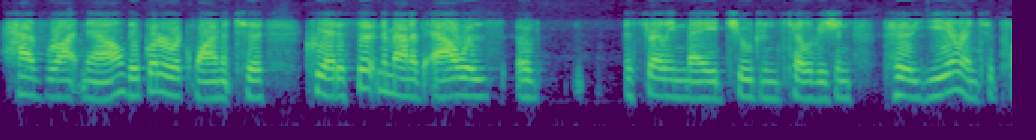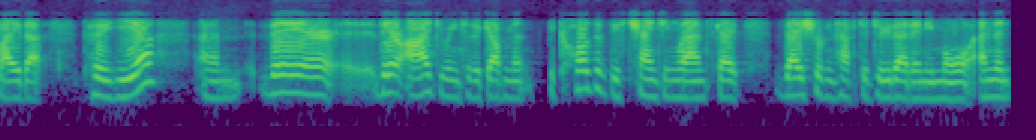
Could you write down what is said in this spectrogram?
have right now, they've got a requirement to create a certain amount of hours of Australian-made children's television per year and to play that per year. Um, they're they're arguing to the government because of this changing landscape. They shouldn't have to do that anymore. And then,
